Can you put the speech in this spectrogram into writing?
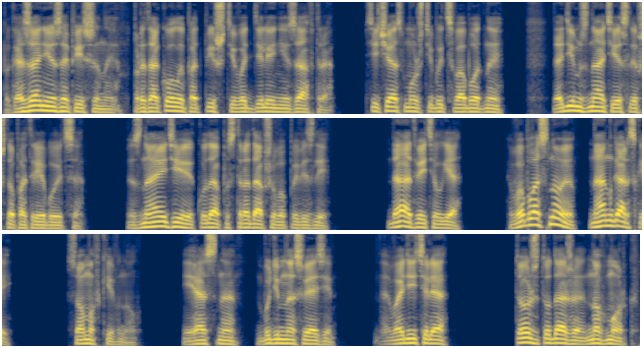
«Показания записаны, протоколы подпишите в отделении завтра. Сейчас можете быть свободны. Дадим знать, если что потребуется. Знаете, куда пострадавшего повезли?» «Да», — ответил я. «В областную, на Ангарской». Сомов кивнул. «Ясно. Будем на связи. Водителя тоже туда же, но в морг.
